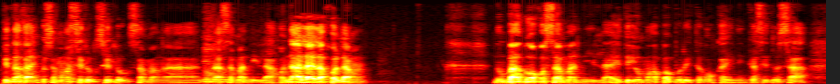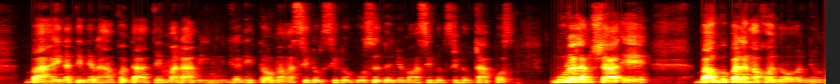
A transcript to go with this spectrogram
kinakain ko sa mga silog-silog sa mga... Nung nasa Manila ako. Naalala ko lang, nung bago ako sa Manila, ito yung mga paborito kong kainin. Kasi doon sa bahay na tinirahan ko dati, maraming ganito, mga silog-silog. Uso doon yung mga silog-silog. Tapos, mura lang siya. Eh, bago pa lang ako noon, yung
